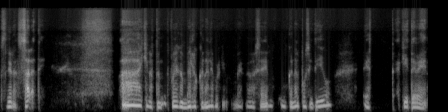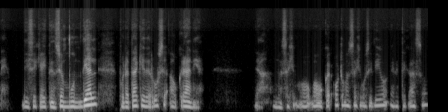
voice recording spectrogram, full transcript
señora Zárate. Ay, que no están. Voy a cambiar los canales porque no sé, un canal positivo. aquí TVN. Dice que hay tensión mundial por ataque de Rusia a Ucrania. Ya, un mensaje. Vamos a buscar otro mensaje positivo, en este caso,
